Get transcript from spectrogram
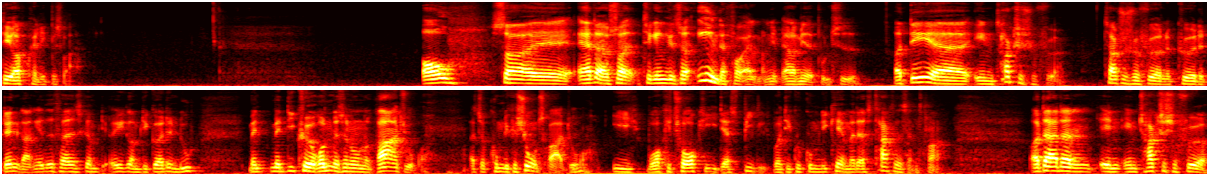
det opkald ikke besvaret? Og så øh, er der jo så til gengæld så en, der får alarmeret politiet. Og det er en taxichauffør. Taxichaufførerne kørte dengang, jeg ved faktisk om de, ikke, om de gør det nu, men, men de kører rundt med sådan nogle radioer, altså kommunikationsradioer, i walkie-talkie i deres bil, hvor de kunne kommunikere med deres taxacentral. Og der er der en, en, en taxichauffør,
